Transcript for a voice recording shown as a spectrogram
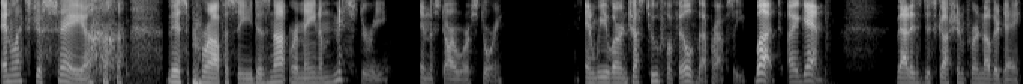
And let's just say, this prophecy does not remain a mystery in the Star Wars story and we learn just who fulfills that prophecy. But again, that is discussion for another day.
